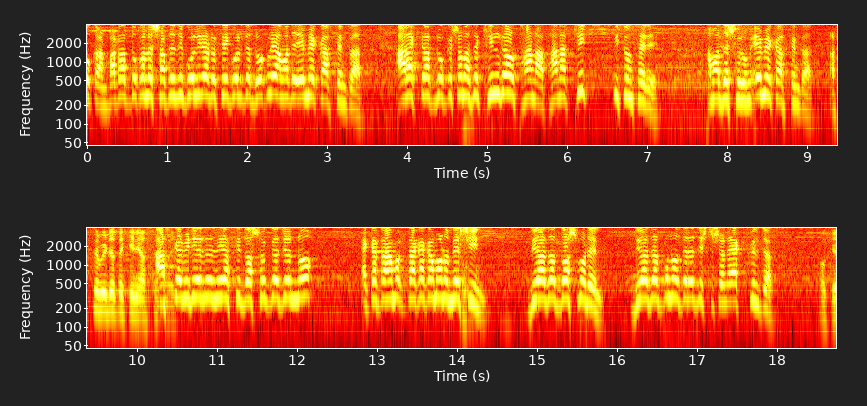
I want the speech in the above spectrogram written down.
দোকান। বাটার দোকানের সাথে যে গলিটা ঢুকছে এই গলিতে ঢুকলে আমাদের এম এ কার সেন্টার আর একটা লোকেশন আছে খিলগাঁও থানা থানা ঠিক পিছন সাইডে আমাদের showroom M A car centre আজকে ভিডিওতে কিনে আসছেন আজকে ভিডিওতে নিয়ে আসছি দর্শকদের জন্য একটা টাকা- কামানো মেশিন দুই হাজার দশ মডেল দুই হাজার পনেরোতে রেজিস্ট্রেশন এক্স ফিল্টার ওকে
